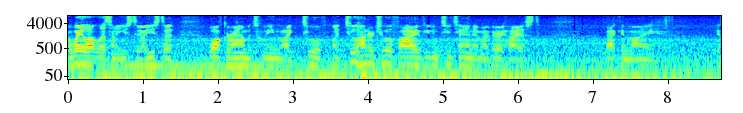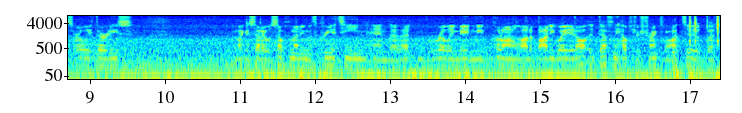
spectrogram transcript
I weigh a lot less than I used to. I used to walk around between like two, like 200, 205, even 210 at my very highest back in my, I guess, early 30s. Like I said, I was supplementing with creatine, and uh, that really made me put on a lot of body weight. It all, it definitely helps your strength a lot too. But,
